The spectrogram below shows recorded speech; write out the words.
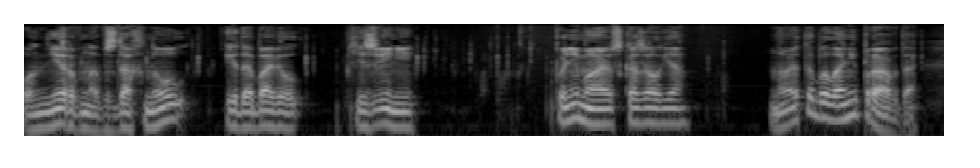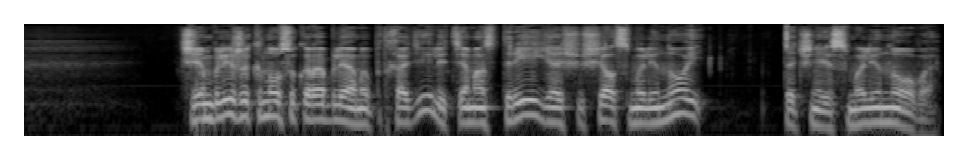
Он нервно вздохнул и добавил «Извини». «Понимаю», — сказал я, но это была неправда. Чем ближе к носу корабля мы подходили, тем острее я ощущал Смолиной, точнее, Смолинова,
